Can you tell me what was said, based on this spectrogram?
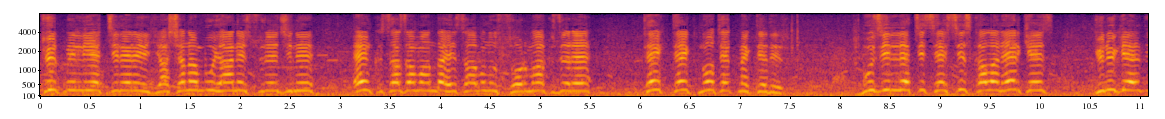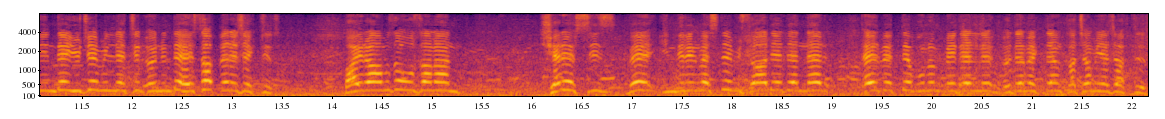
Türk milliyetçileri yaşanan bu ihanet sürecini en kısa zamanda hesabını sormak üzere tek tek not etmektedir. Bu zilleti sessiz kalan herkes günü geldiğinde yüce milletin önünde hesap verecektir. Bayrağımıza uzanan şerefsiz ve indirilmesine müsaade edenler elbette bunun bedelini ödemekten kaçamayacaktır.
